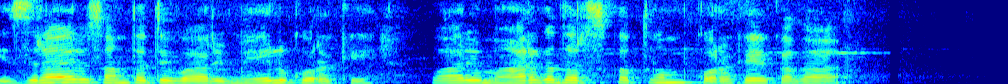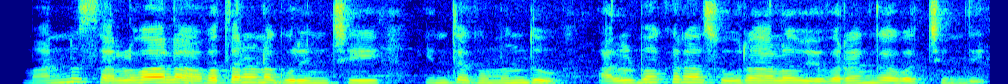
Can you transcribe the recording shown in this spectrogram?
ఇజ్రాయెల్ సంతతి వారి మేలు కొరకే వారి మార్గదర్శకత్వం కొరకే కదా. మన్ను సల్వాల అవతరణ గురించి ఇంతకుముందు అల్బకరా సూరాలో వివరంగా వచ్చింది.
